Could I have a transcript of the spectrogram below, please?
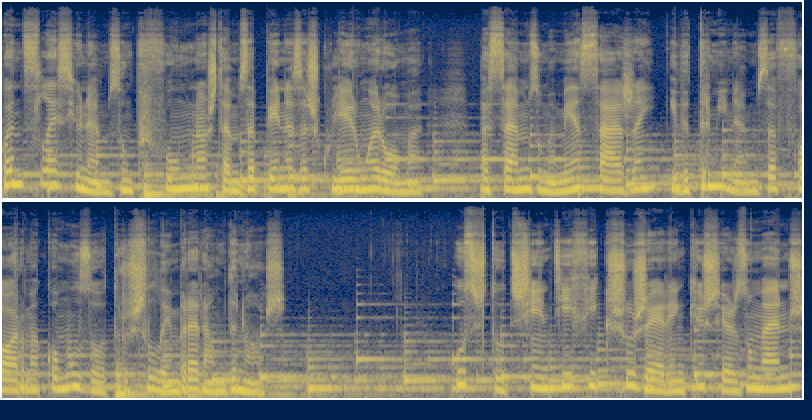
Quando selecionamos um perfume, não estamos apenas a escolher um aroma, passamos uma mensagem e determinamos a forma como os outros se lembrarão de nós. Os estudos científicos sugerem que os seres humanos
